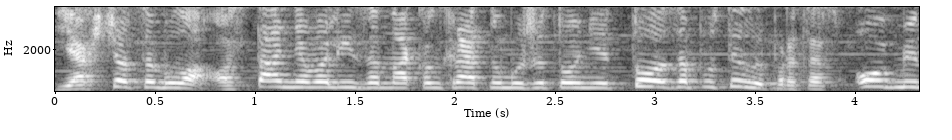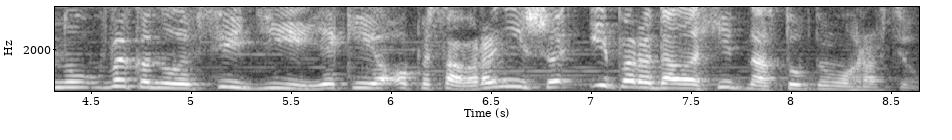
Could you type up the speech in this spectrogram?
Якщо це була остання валіза на конкретному жетоні, то запустили процес обміну, виконали всі дії, які я описав раніше, і передали хід наступному гравцю.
